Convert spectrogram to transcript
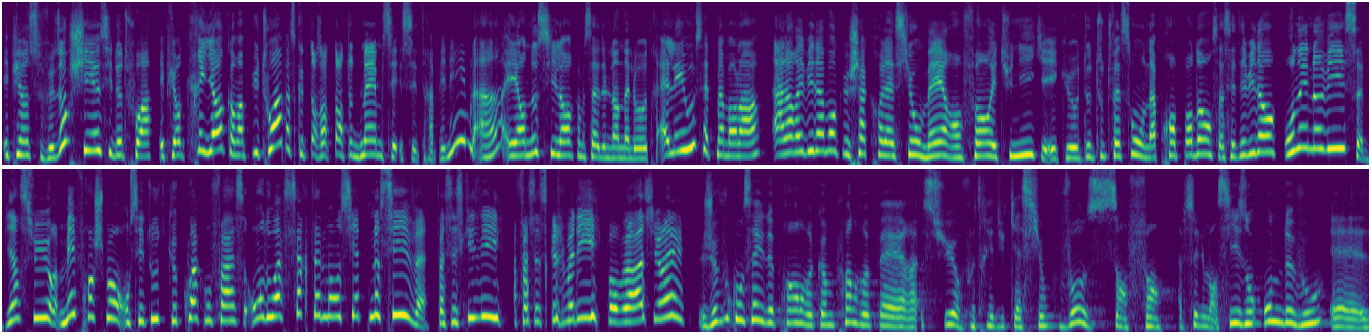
et puis en se faisant chier aussi d'autres fois et puis en criant comme un putois parce que de temps en temps tout de même c'est très pénible hein et en oscillant comme ça de l'un à l'autre. Elle est où cette maman là Alors évidemment que chaque relation mère-enfant est unique et que de toute façon on apprend pendant, ça c'est évident. On est novice, bien sûr, mais franchement on sait toutes que quoi qu'on fasse, on doit certainement aussi être nocive. Enfin, c'est ce qu'il dit. Enfin, c'est ce que je me dis pour me rassurer. Je vous conseille de prendre comme point de repère sur votre éducation vos enfants. Absolument. S'ils ont honte de vous, euh,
